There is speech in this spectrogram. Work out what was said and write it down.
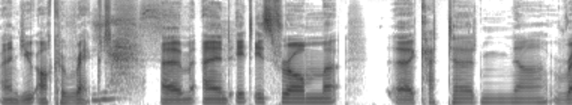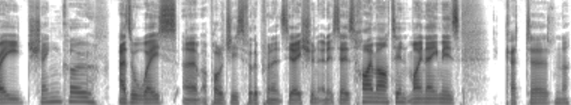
And you are correct. Yes. Um, and it is from uh, Katerina Raychenko. As always, um, apologies for the pronunciation. And it says, Hi, Martin. My name is Katerina.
